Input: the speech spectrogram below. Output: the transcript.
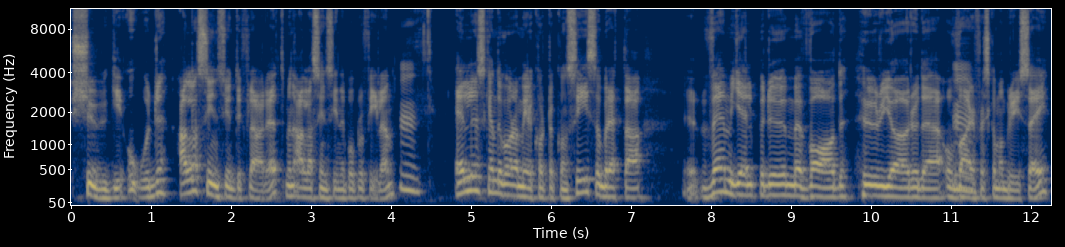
20 ord. Alla syns ju inte i flödet, men alla syns inne på profilen. Eller så kan det vara mer kort och koncis och berätta vem hjälper du med vad, hur gör du det och varför ska man bry sig?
